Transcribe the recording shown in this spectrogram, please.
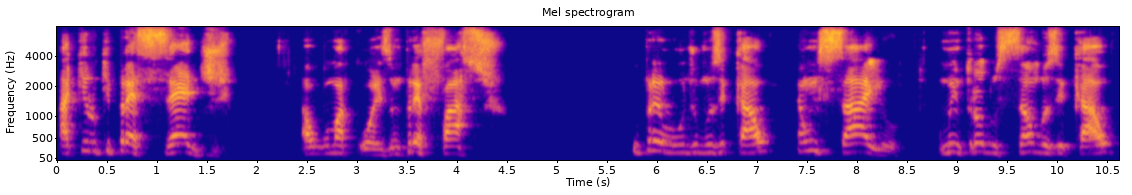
aquilo que precede alguma coisa, um prefácio. O prelúdio musical é um ensaio, uma introdução musical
